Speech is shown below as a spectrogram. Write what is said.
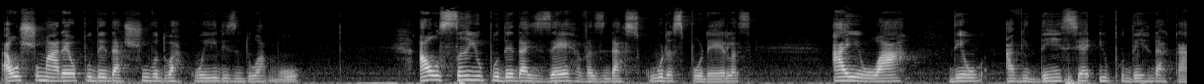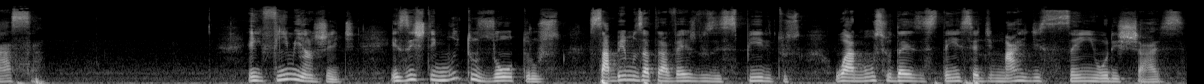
a Oxumaré o poder da chuva, do arco-íris e do amor. A Ossan o poder das ervas e das curas por elas. A Euá deu a vidência e o poder da caça. Enfim, minha gente, existem muitos outros. Sabemos através dos espíritos o anúncio da existência de mais de 100 orixás.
